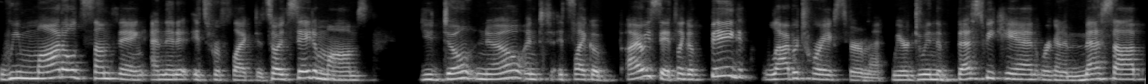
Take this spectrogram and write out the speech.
we modeled something and then it, it's reflected. So I'd say to moms, you don't know. And it's like a, I always say it's like a big laboratory experiment. We are doing the best we can. We're going to mess up.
